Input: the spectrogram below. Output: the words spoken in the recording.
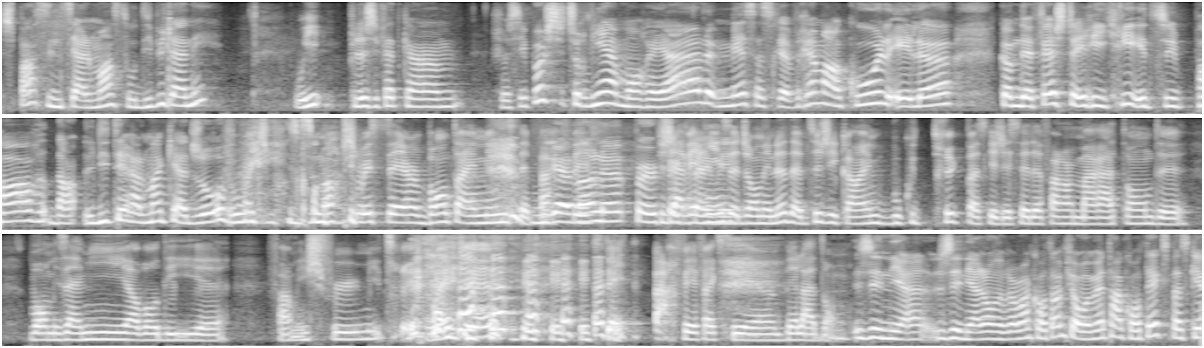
je pense initialement, c'est au début de l'année. Oui. Puis là, j'ai fait comme, je sais pas si tu reviens à Montréal, mais ça serait vraiment cool. Et là, comme de fait, je t'ai réécrit et tu pars dans littéralement quatre jours. Oui, je pense qu'on c'était un bon timing. C'était parfait. Vraiment, là, perfect J'avais rien cette journée-là. D'habitude, j'ai quand même beaucoup de trucs parce que j'essaie de faire un marathon de voir mes amis, avoir des. euh, faire mes cheveux, mes trucs. C'était parfait. Fait que c'est un bel addon. Génial, génial. On est vraiment contents. Puis on va mettre en contexte parce que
